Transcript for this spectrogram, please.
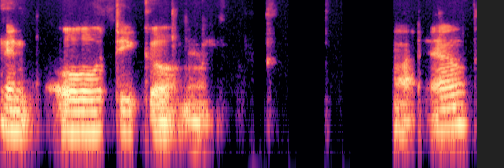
NO3 HL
